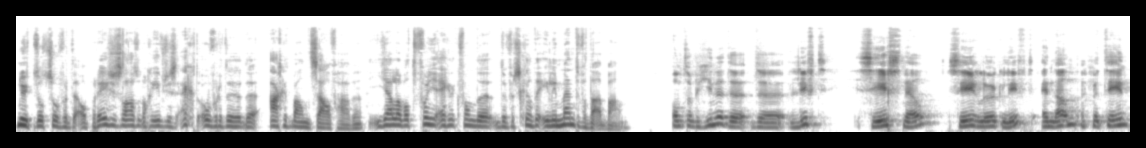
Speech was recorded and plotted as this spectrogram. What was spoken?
Nu, tot zover de operations. Laten we nog eventjes echt over de, de achtbaan zelf hebben. Jelle, wat vond je eigenlijk van de, de verschillende elementen van de achtbaan? Om te beginnen, de, de lift zeer snel, zeer leuke lift. En dan meteen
